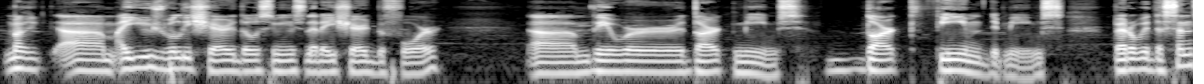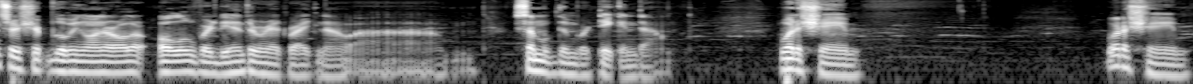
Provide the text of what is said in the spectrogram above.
mag, um I usually share those memes that I shared before. Um, they were dark memes dark themed memes but with the censorship going on all, all over the internet right now um, some of them were taken down what a shame What a shame.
